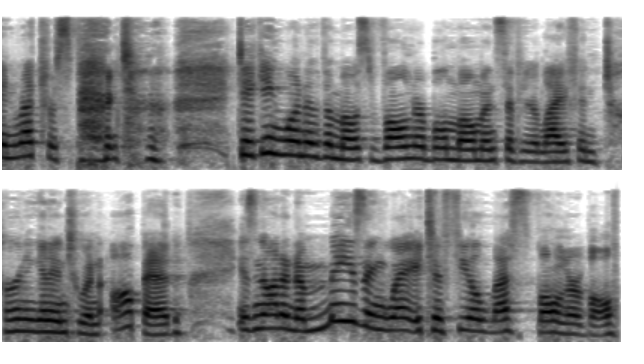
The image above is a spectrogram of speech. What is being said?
in retrospect, taking one of the most vulnerable moments of your life and turning it into an op ed is not an amazing way to feel less vulnerable.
